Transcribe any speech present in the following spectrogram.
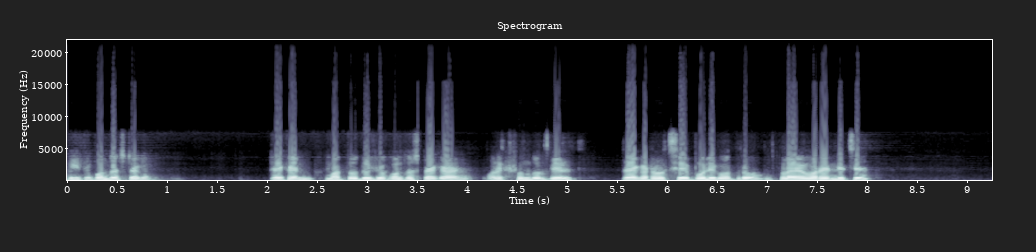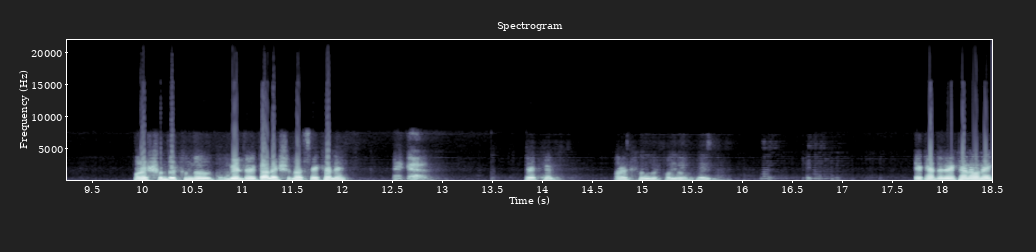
দুইশো পঞ্চাশ টাকা। দেখেন মাত্র দুইশো পঞ্চাশ টাকায় অনেক সুন্দর বেল্ট জায়গাটা হচ্ছে বলিভদ্র ফ্লাইওভারের নিচে। অনেক সুন্দর সুন্দর বেল্টের কালেকশন আছে এখানে। দেখেন, অনেক সুন্দর সুন্দর। এখানে এখানে অনেক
